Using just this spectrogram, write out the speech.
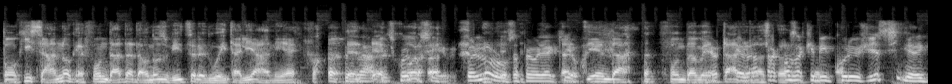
pochi sanno che è fondata da uno svizzero e due italiani ecco. esatto, quello, sì, quello lo sapevo neanche io. L'azienda fondamentale e un'altra cosa che mi incuriosisce,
